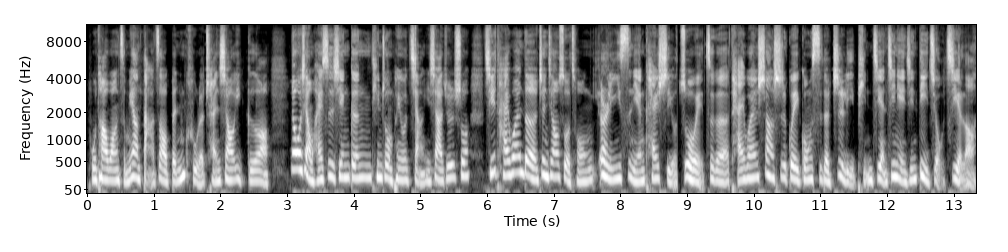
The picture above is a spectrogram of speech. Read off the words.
葡萄王怎么样打造本土的传销一哥啊？那我想我还是先跟听众朋友讲一下，就是说，其实台湾的证交所从二零一四年开始有作为这个台湾上市贵公司的治理评鉴，今年已经第九届了。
